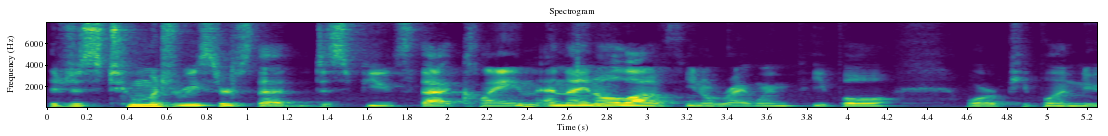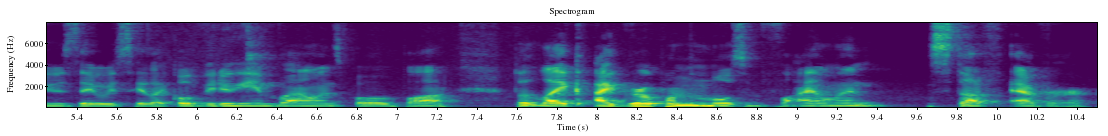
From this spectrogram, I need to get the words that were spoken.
There's just too much research that disputes that claim. And I know a lot of, you know, right-wing people or people in news they always say like oh video game violence blah blah blah. But like I grew up on the most violent stuff ever.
